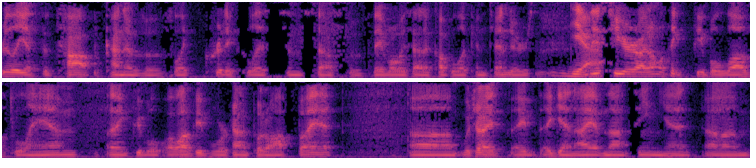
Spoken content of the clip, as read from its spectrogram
really at the top, kind of of like critics lists and stuff. Of, they've always had a couple of contenders. Yeah, This year, I don't think people loved Lamb. I think people, a lot of people were kind of put off by it, um, which I, I, again, I have not seen yet. Um,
